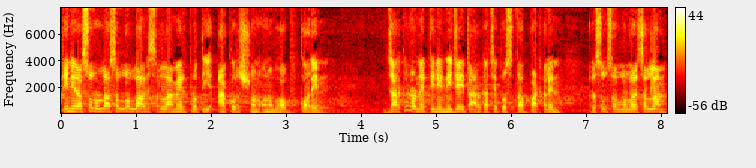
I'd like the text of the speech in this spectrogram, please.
তিনি রসুল্লাহ সাল্লাহ সাল্লামের প্রতি আকর্ষণ অনুভব করেন। যার কারণে তিনি নিজেই তার কাছে প্রস্তাব পাঠালেন। রসুল সাল্লা সাল্লাম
